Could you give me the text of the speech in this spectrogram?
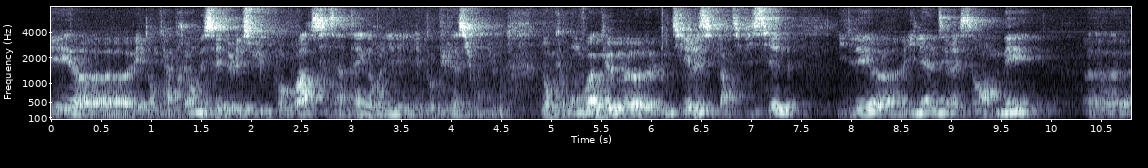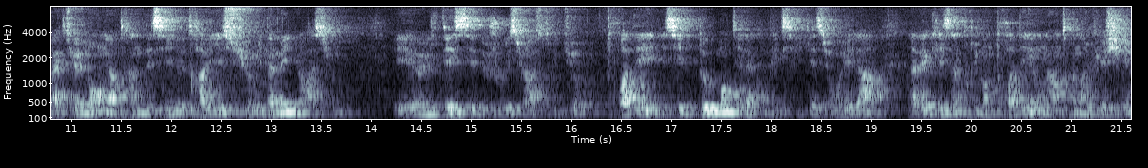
Euh, et, donc après, on essaie de les suivre pour voir s'ils intègrent les, populations Donc on voit que euh, l'outil récif artificiel, il est, euh, il est intéressant, mais actuellement, on est en train d'essayer de travailler sur une amélioration. Et l'idée, c'est de jouer sur la structure 3D, essayer d'augmenter la complexification. Et là, avec les imprimantes 3D, on est en train de réfléchir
